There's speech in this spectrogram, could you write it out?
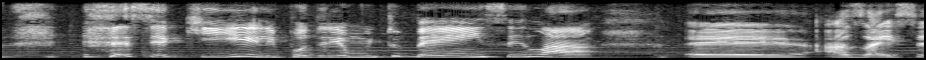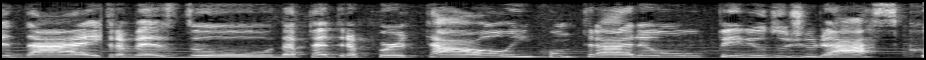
esse aqui, ele poderia muito bem, sei lá, é, as Aes Sedai, através do, da Pedra Portal, encontraram o período Jurássico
